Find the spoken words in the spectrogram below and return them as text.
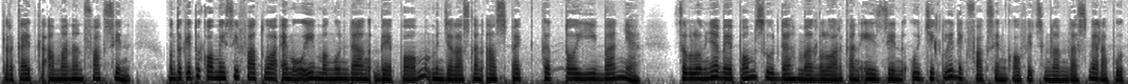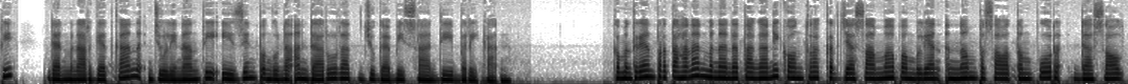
terkait keamanan vaksin. Untuk itu Komisi Fatwa MUI mengundang BPOM menjelaskan aspek ketoyibannya. Sebelumnya BPOM sudah mengeluarkan izin uji klinik vaksin COVID-19 merah putih dan menargetkan Juli nanti izin penggunaan darurat juga bisa diberikan. Kementerian Pertahanan menandatangani kontrak kerjasama pembelian enam pesawat tempur Dassault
